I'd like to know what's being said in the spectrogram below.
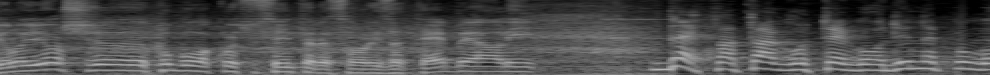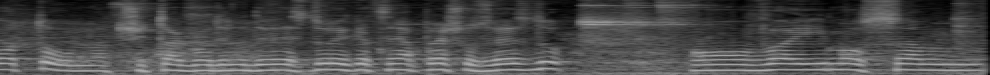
Bilo je još e, klubova koji su se interesovali za tebe, ali De, ta, ta, te godine pogotovo, znači ta godina 92. kad sam ja prešao u Zvezdu, ovaj, imao sam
